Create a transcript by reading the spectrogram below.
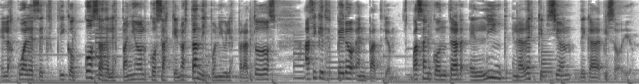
en los cuales explico cosas del español, cosas que no están disponibles para todos, así que te espero en Patreon. Vas a encontrar el link en la descripción de cada episodio.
